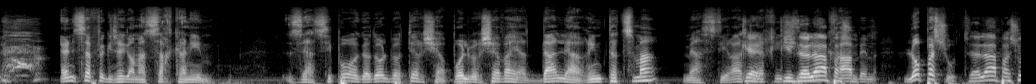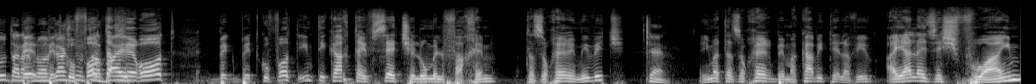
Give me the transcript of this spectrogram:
אין ספק שגם השחקנים, זה הסיפור הגדול ביותר שהפועל באר שבע ידע להרים את עצמה מהסטירת כן, לחי כי זה לא היה פשוט. במ- לא פשוט. זה לא היה פשוט, אנחנו הרגשנו את בתקופות ה vibe. אחרות, ב- בתקופות, אם תיקח את ההפסד של אום אל-פחם, אתה זוכר עם איביץ'? כן. אם אתה זוכר, במכבי תל אביב, היה לה איזה שבועיים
